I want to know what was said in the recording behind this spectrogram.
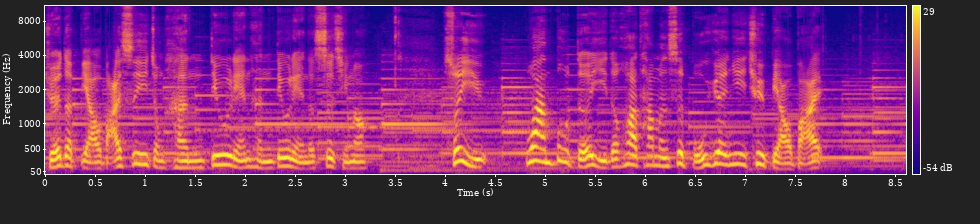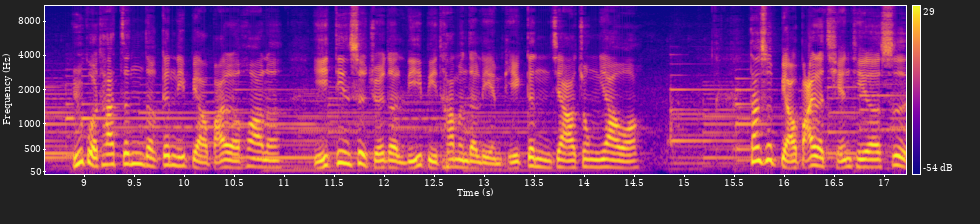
觉得表白是一种很丢脸、很丢脸的事情哦，所以万不得已的话，他们是不愿意去表白。如果他真的跟你表白的话呢，一定是觉得你比他们的脸皮更加重要哦。但是表白的前提呢是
